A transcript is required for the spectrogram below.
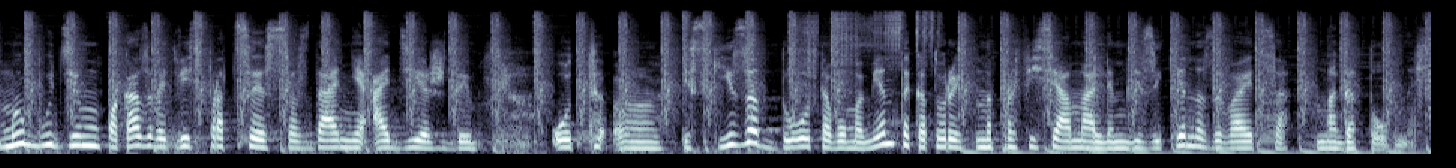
мы будем показывать весь процесс создания одежды от э, эскиза до того момента, который на профессиональном языке называется «на готовность».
